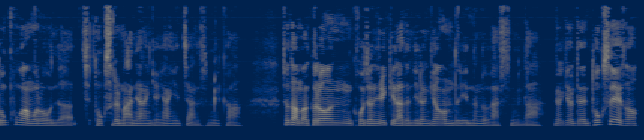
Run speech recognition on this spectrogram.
독후감으로 이제 독서를 많이 하는 경향이 있지 않습니까? 저도 아마 그런 고전 읽기라든지 이런 경험들이 있는 것 같습니다. 이렇게 할때 독서에서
